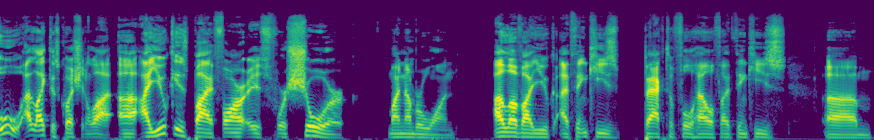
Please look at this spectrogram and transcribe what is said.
ooh, I like this question a lot. Uh, Aiyuk is by far, is for sure my number one. I love Aiyuk. I think he's back to full health. I think he's um,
